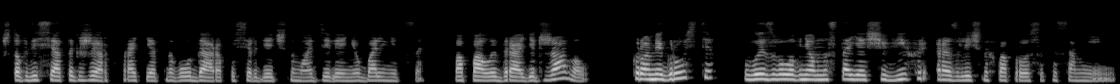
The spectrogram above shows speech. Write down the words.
что в десяток жертв ракетного удара по сердечному отделению больницы попал и Драги Джавел, кроме грусти, вызвало в нем настоящий вихрь различных вопросов и сомнений.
